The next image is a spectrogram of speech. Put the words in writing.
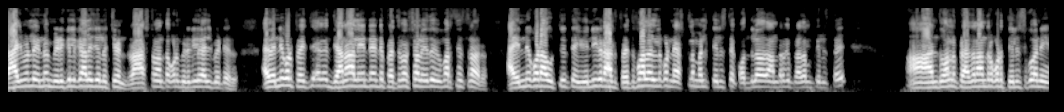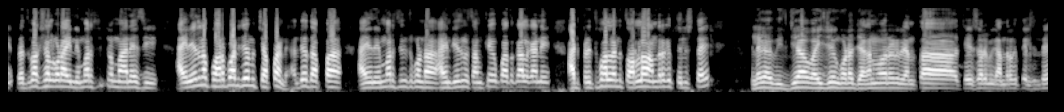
రాజమండ్రిలో ఎన్నో మెడికల్ కాలేజీలు వచ్చాయండి. రాష్ట్రం అంతా కూడా మెడికల్ కాలేజీ పెట్టారు. అవన్నీ కూడా ప్రత్యేక జనాలు ఏంటంటే ప్రతిపక్షాలు ఏదో విమర్శిస్తున్నారు. అవన్నీ కూడా ఉచిత ఇవన్నీ కూడా వాటి ప్రతిఫలాలను కూడా నెక్స్ట్లో మళ్ళీ తెలుస్తాయి. కొద్దిలో అందరికీ ప్రజలకు తెలుస్తాయి. అందువలన అందువల్ల ప్రజలందరూ కూడా తెలుసుకొని ప్రతిపక్షాలు కూడా ఆయన విమర్శించడం మానేసి ఆయన ఏదైనా పొరపాటు చేయడం చెప్పండి. అంతే తప్ప ఆయన విమర్శించకుండా ఆయన చేసిన సంక్షేమ పథకాలు కానీ వాటి ప్రతిఫలాన్ని త్వరలో అందరికీ తెలుస్తాయి. ఇలాగ విద్య వైద్యం కూడా జగన్మోహన్ రెడ్డి ఎంత చేశారో మీకు అందరికీ తెలిసిందే.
